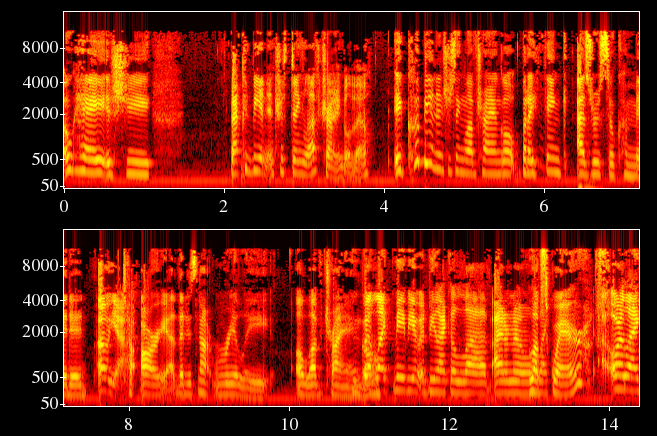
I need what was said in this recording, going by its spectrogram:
okay, is she? That could be an interesting love triangle, though. It could be an interesting love triangle, but I think Ezra's so committed Oh, yeah. to Aria that it's not really a love triangle. But like maybe it would be like a love. I don't know. love like, square. Uh, or like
